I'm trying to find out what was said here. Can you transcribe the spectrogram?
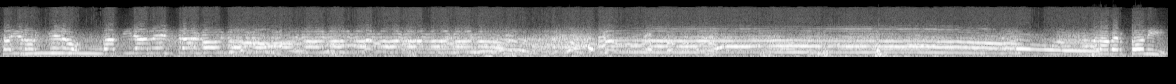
Salió el arquero. Va a tirar, entra. Gol, gol, gol, gol, gol, gol. Bertoni.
